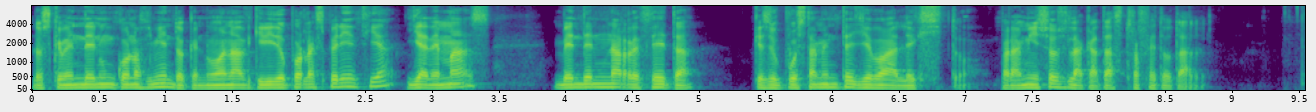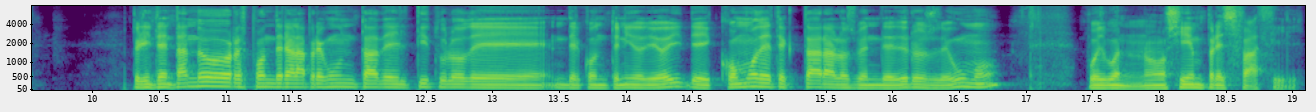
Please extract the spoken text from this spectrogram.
los que venden un conocimiento que no han adquirido por la experiencia y además venden una receta que supuestamente lleva al éxito. Para mí eso es la catástrofe total. Pero intentando responder a la pregunta del título del contenido de hoy, de cómo detectar a los vendedores de humo, pues bueno, no siempre es fácil.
